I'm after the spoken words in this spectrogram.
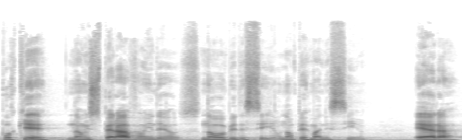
porque não esperavam em Deus, não obedeciam, não permaneciam. Era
